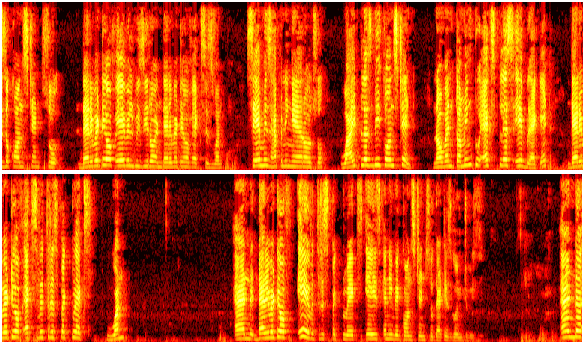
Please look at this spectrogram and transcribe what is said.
is a constant. So derivative of a will be 0 and derivative of x is 1. Same is happening here also. y plus b constant. Now when coming to x plus a bracket, derivative of x with respect to x 1 and derivative of a with respect to x a is anyway constant so that is going to be z. And uh,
